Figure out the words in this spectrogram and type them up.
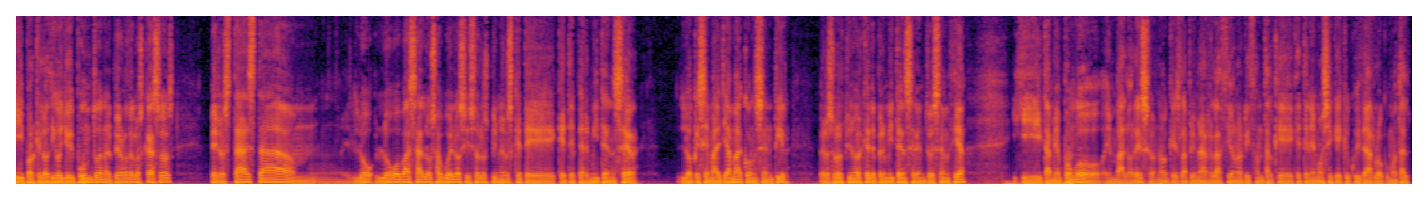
y porque lo digo yo y punto, en el peor de los casos, pero está esta... Mm, luego vas a los abuelos y son los primeros que te, que te permiten ser, lo que se mal llama consentir, pero son los primeros que te permiten ser en tu esencia y también pongo en valor eso, ¿no? que es la primera relación horizontal que, tenemos y que hay que cuidarlo como tal.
